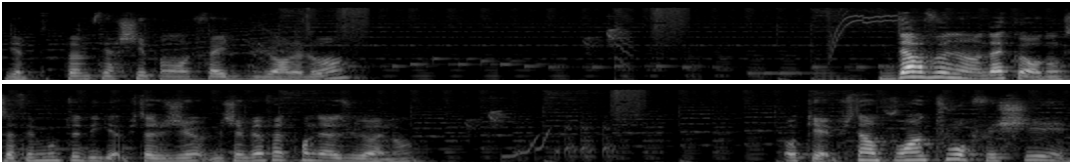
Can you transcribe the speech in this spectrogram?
Il va peut-être pas me faire chier pendant le fight du genre la loi. Darvenin, d'accord, donc ça fait moult dégâts. Putain, j'ai bien fait de prendre des Azuren. Hein. Ok, putain, pour un tour, fait chier.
